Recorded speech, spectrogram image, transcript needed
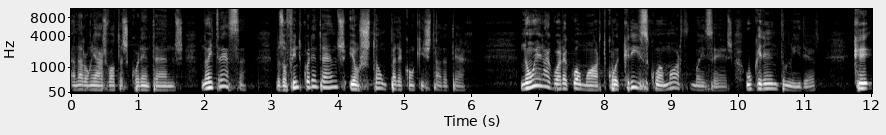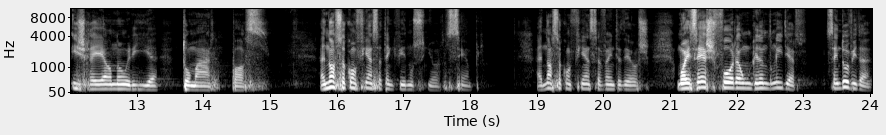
andaram ali às voltas de 40 anos. Não interessa. Mas ao fim de 40 anos, eles estão para conquistar a terra. Não era agora com a morte, com a crise, com a morte de Moisés, o grande líder, que Israel não iria tomar posse. A nossa confiança tem que vir no Senhor, sempre. A nossa confiança vem de Deus. Moisés fora um grande líder, sem dúvida,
